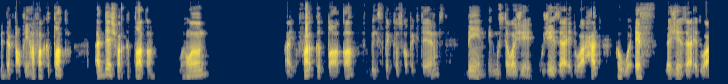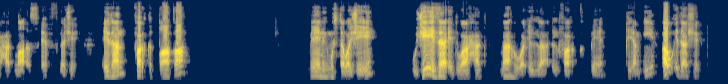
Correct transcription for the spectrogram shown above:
بدك تعطيها فرق الطاقة. قديش فرق الطاقة؟ وهون أيوة فرق الطاقة بال spectroscopic terms بين المستوى J و J زائد واحد هو F ل J زائد واحد ناقص F ل J إذا فرق الطاقة بين المستوى J و J زائد واحد ما هو إلا الفرق بين قيم E أو إذا شئت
